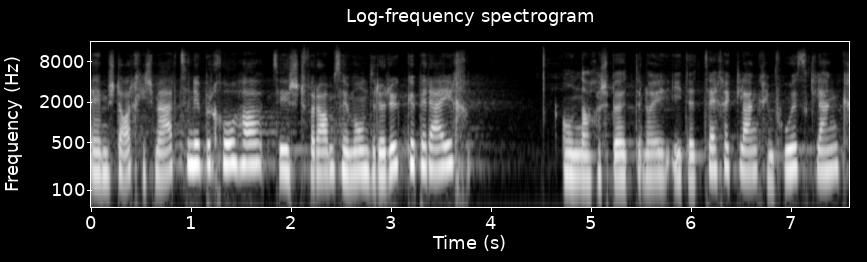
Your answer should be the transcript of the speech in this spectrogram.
ähm, starke Schmerzen bekommen habe. Zuerst vor allem so im unteren Rückenbereich und nachher später noch in den Zechengelenk, im Fußgelenk.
